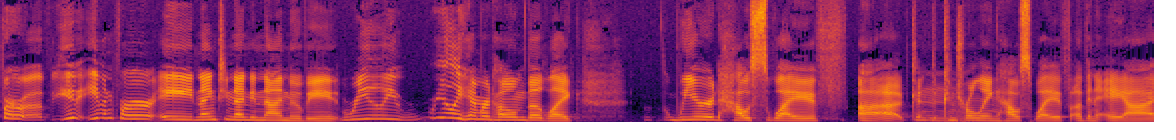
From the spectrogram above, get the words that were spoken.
for uh, e- even for a 1999 movie, really really hammered home the like weird housewife, uh, c- the controlling housewife of an AI.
